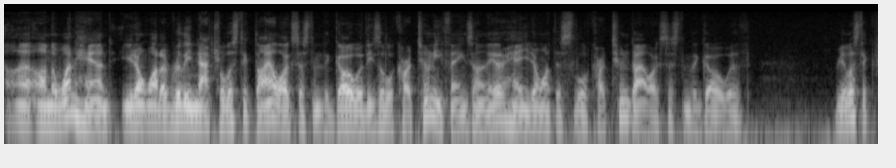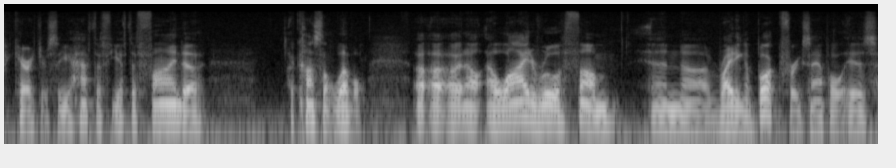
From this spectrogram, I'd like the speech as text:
uh, on the one hand, you don't want a really naturalistic dialogue system to go with these little cartoony things. On the other hand, you don't want this little cartoon dialogue system to go with realistic characters. So you have to you have to find a a constant level. Uh, an allied rule of thumb in uh, writing a book, for example, is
